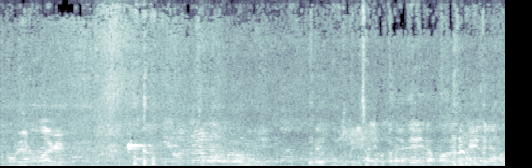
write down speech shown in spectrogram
ਪਕੌੜੇ ਖਾਵਾਂਗੇ ਸਾਡੀ ਫੋਟੋ ਖੜੇ ਤੇ ਆਪਾਂ ਉੱਥੇ ਮੇਜ਼ ਤੇ ਪਾਵਾਂ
